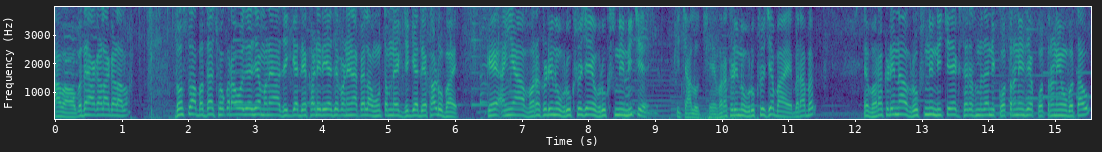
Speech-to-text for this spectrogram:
આવો આવો બધા આગળ આગળ આવો દોસ્તો આ બધા છોકરાઓ જે છે મને આ જગ્યા દેખાડી રહ્યા છે પણ એના પહેલાં હું તમને એક જગ્યા દેખાડું ભાઈ કે અહીંયા વરખડીનું વૃક્ષ છે એ વૃક્ષની નીચે. એ ચાલુ જ છે વરખડીનું વૃક્ષ છે ભાઈ બરાબર? એ વરખડીના વૃક્ષની નીચે એક સરસ મજાની કોતરણી છે કોતરણી હું બતાવું.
